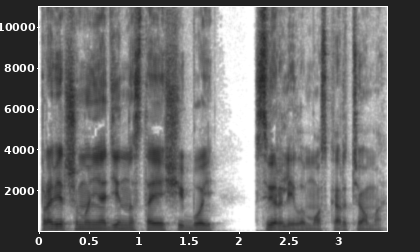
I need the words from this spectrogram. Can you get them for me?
проведшему не один настоящий бой, сверлила мозг Артема.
